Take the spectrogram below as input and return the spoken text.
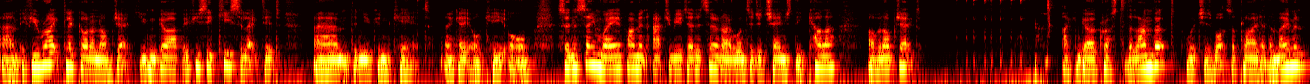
um, if you right click on an object you can go up if you see key selected um, then you can key it, okay, or key all. So in the same way, if I'm an attribute editor and I wanted to change the color of an object, I can go across to the Lambert, which is what's applied at the moment.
